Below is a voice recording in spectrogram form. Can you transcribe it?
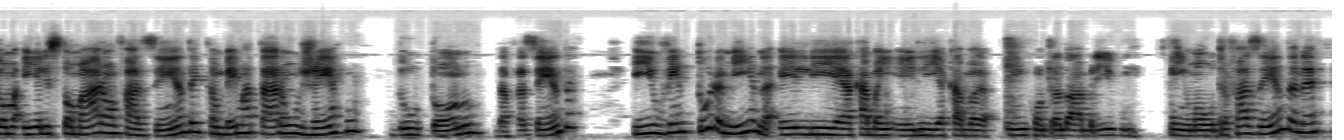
Toma, e eles tomaram a fazenda e também mataram o genro do dono da fazenda e o Ventura Mina, ele acaba, ele acaba encontrando abrigo em uma outra fazenda, né?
